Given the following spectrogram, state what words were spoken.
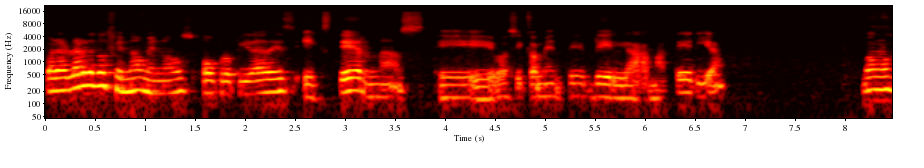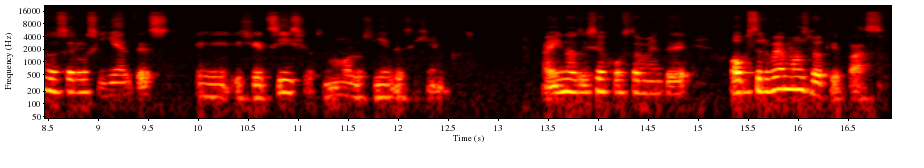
para hablar de los fenómenos o propiedades externas, eh, básicamente de la materia, vamos a hacer los siguientes eh, ejercicios, ¿no? Los siguientes ejemplos. Ahí nos dice justamente, observemos lo que pasa.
